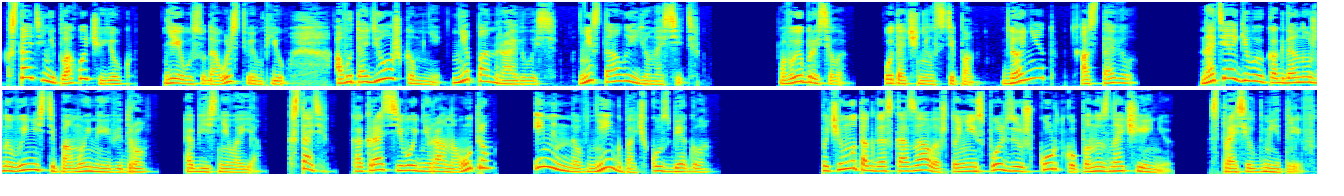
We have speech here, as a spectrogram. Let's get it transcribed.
Кстати, неплохой чаек. Я его с удовольствием пью. А вот одежка мне не понравилась. Не стала ее носить. «Выбросила», — уточнил Степан. «Да нет, оставила. Натягиваю, когда нужно вынести помойное ведро», — объяснила я. «Кстати, как раз сегодня рано утром именно в ней к бачку сбегала. «Почему тогда сказала, что не используешь куртку по назначению?» — спросил Дмитриев.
